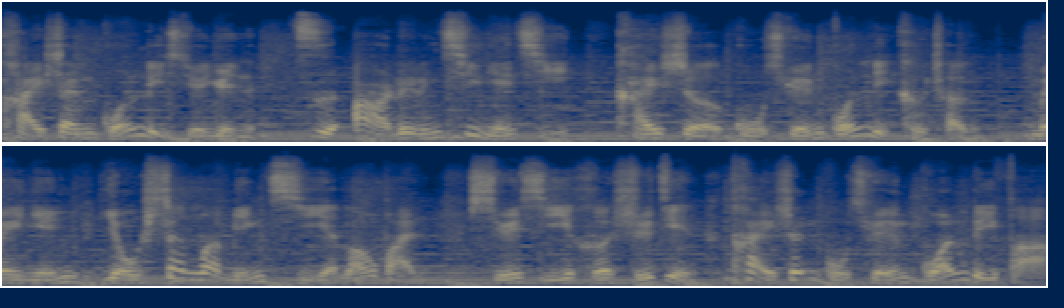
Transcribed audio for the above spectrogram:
泰山管理学院自二零零七年起开设股权管理课程，每年有上万名企业老板学习和实践泰山股权管理法。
